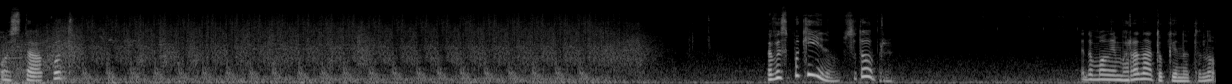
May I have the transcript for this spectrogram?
Ось так от. Та ви спокійно, все добре. Я думала їм гранату кинути, ну.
